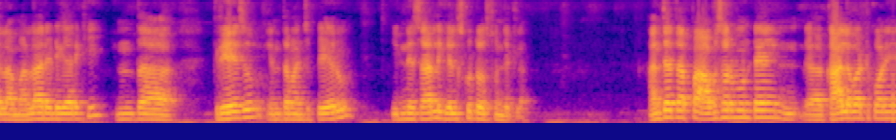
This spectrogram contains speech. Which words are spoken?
ఇలా మల్లారెడ్డి గారికి ఇంత క్రేజు ఇంత మంచి పేరు ఇన్నిసార్లు గెలుచుకుంటూ వస్తుంది ఇట్లా. అంతే తప్ప అవసరం ఉంటే కాళ్ళు పట్టుకొని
